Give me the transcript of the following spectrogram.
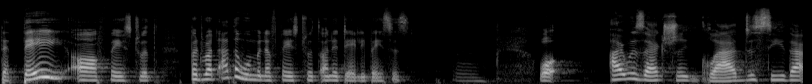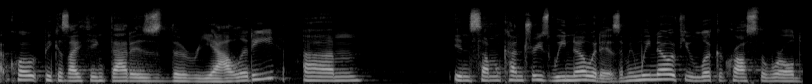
that they are faced with, but what other women are faced with on a daily basis. Mm. Well, I was actually glad to see that quote because I think that is the reality. Um, in some countries, we know it is. I mean, we know if you look across the world,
